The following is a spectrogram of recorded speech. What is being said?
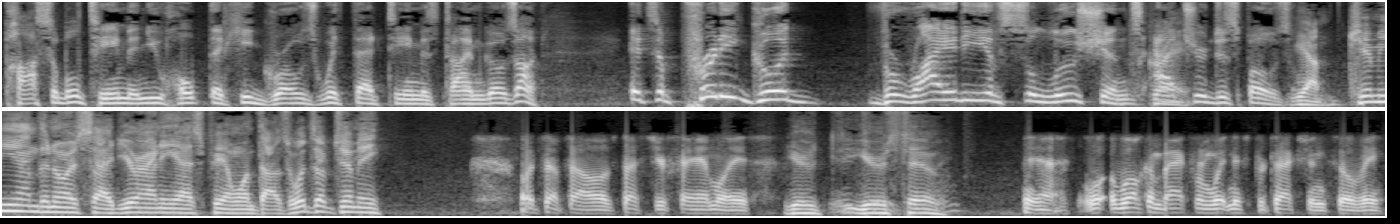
possible team and you hope that he grows with that team as time goes on. It's a pretty good variety of solutions at your disposal. Yeah. Jimmy on the north side. You're on ESPN 1000. What's up, Jimmy? What's up, fellas? Best your families. You're, yours too. Yeah. W- welcome back from witness protection, Silvy.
